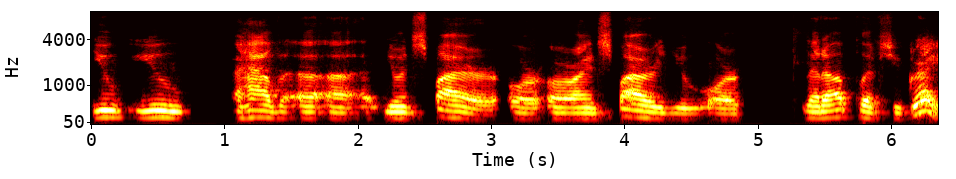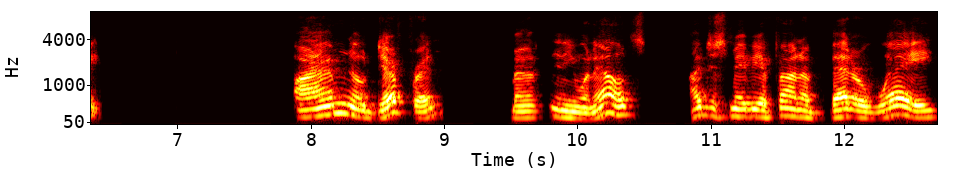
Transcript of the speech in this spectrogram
you you have you inspire or or I inspire you or that uplifts you, great. I am no different than anyone else. I just maybe have found a better way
